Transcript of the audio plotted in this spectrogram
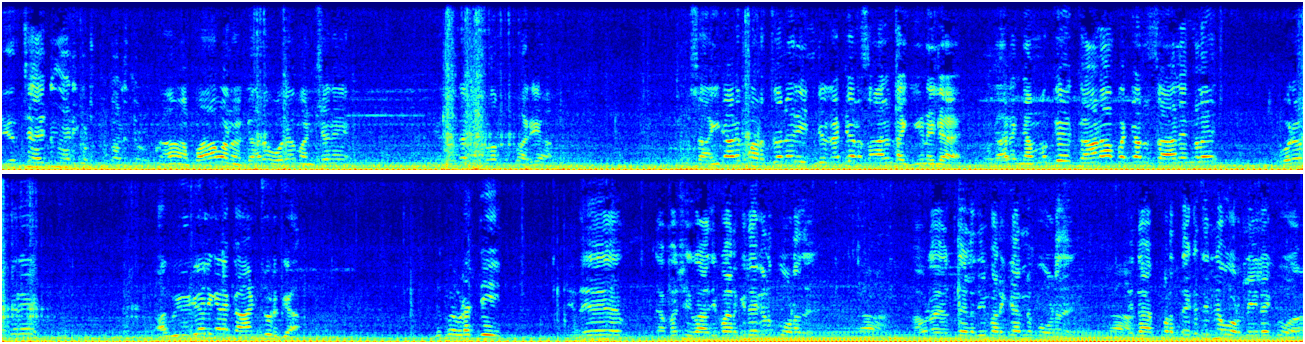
തീർച്ചയായിട്ടും കാണിക്കൊടുക്കും കാണിച്ചു കൊടുക്കും. ആ പാവാണ്. കാരണം ഓരോ മനുഷ്യനെ എന്താ നമ്മളൊക്കെ പറയാ. പക്ഷെ അതിനാണ് പഠിച്ചോനൊരു ഇന്റർനെറ്റാണ് സാധനം ഉണ്ടാക്കിക്കണല്ലേ? കാരണം നമുക്ക് കാണാൻ പറ്റാത്ത സാധനങ്ങൾ ഓരോരുത്തര് ആ വീഡിയോയിൽ ഇങ്ങനെ കാണിച്ചു കൊടുക്കുക. ഇതിപ്പോ ഇവിടെ എത്തി ഇത് നമ്മ ശിവാജി പാർക്കിലേക്കാണ് പോണത്. അവിടെ തെളിതീം പറിക്കാരന് പോണത്. ഇതിന്റെ അപ്പുറത്തേക്ക് തിരിഞ്ഞ ഓർലിയിലേക്ക് പോവാ.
